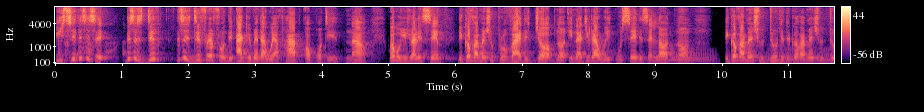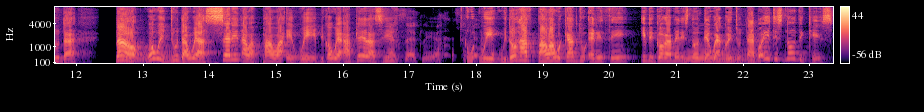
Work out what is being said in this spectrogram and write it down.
You see, this is a this is diff, this is different from the argument that we have had up until now, where we usually say the government should provide the job. No, in Nigeria we, we say this a lot. No, mm. the government should do this, the government should do that. Now, when we do that, we are selling our power away because we are appearing as if exactly, yeah. we, we don't have power, we can't do anything. If the government is not there, we are going to die. But it is not the case.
